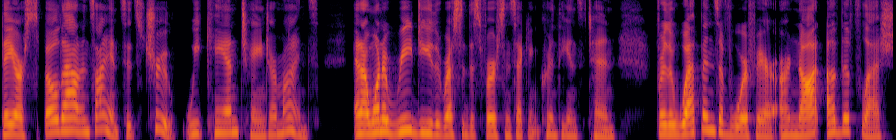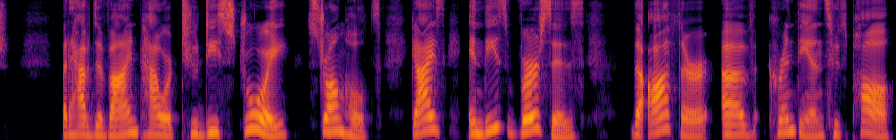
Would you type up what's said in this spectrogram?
they are spelled out in science. It's true. We can change our minds. And I want to read to you the rest of this verse in 2 Corinthians 10. For the weapons of warfare are not of the flesh, but have divine power to destroy strongholds. Guys, in these verses, the author of Corinthians, who's Paul,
